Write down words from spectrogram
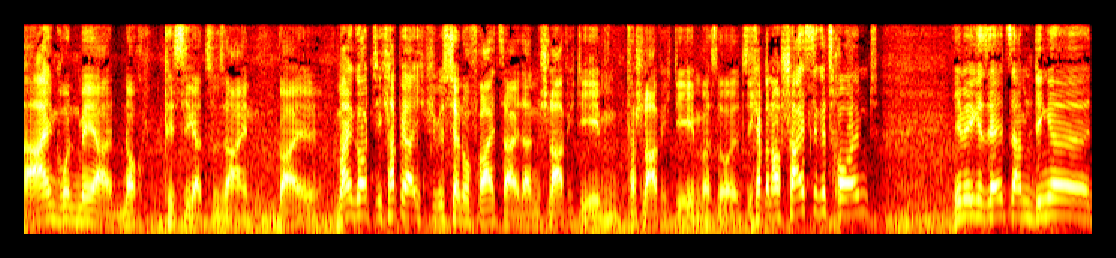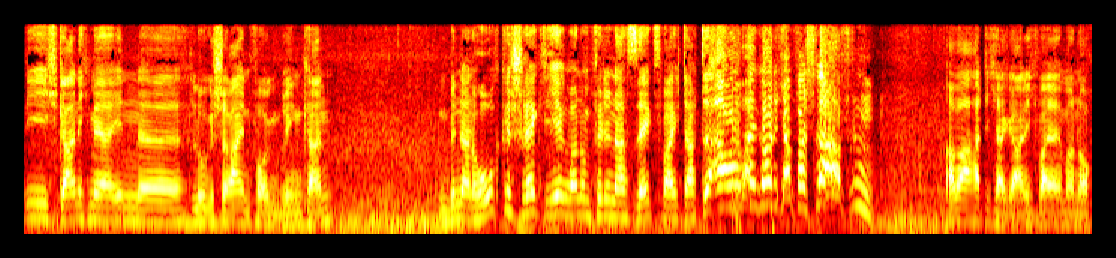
Ein Grund mehr, noch pissiger zu sein, weil, mein Gott, ich habe ja, ich ist ja nur Freizeit, dann schlafe ich die eben, verschlafe ich die eben, was soll's. Ich habe dann auch Scheiße geträumt, irgendwelche seltsamen Dinge, die ich gar nicht mehr in äh, logische Reihenfolgen bringen kann. Und bin dann hochgeschreckt, irgendwann um Viertel nach sechs, weil ich dachte, oh mein Gott, ich habe verschlafen! Aber hatte ich ja gar nicht, war ja immer noch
